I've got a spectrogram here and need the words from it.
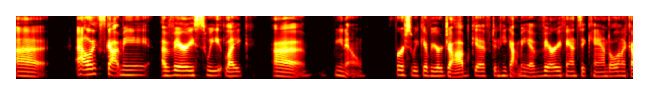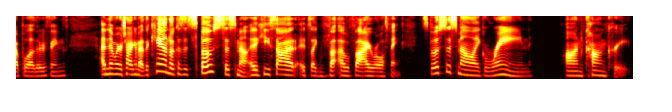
Uh, Alex got me a very sweet, like, uh, you know, first week of your job gift, and he got me a very fancy candle and a couple other things. And then we were talking about the candle because it's supposed to smell. He saw it; it's like vi- a viral thing. It's supposed to smell like rain on concrete,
